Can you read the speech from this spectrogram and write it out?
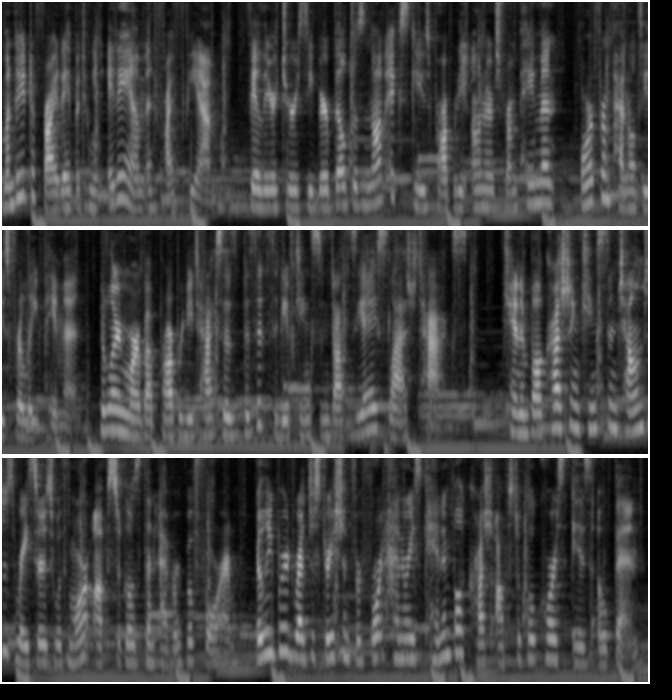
Monday to Friday between 8 a.m. and 5 p.m. Failure to receive your bill does not excuse property owners from payment or from penalties for late payment. To learn more about property taxes, visit cityofkingston.ca/tax. Cannonball Crush in Kingston challenges racers with more obstacles than ever before. Early bird registration for Fort Henry's Cannonball Crush obstacle course is open.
